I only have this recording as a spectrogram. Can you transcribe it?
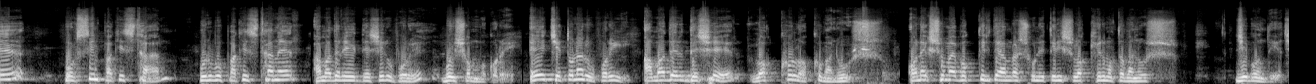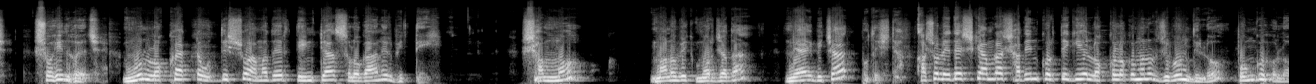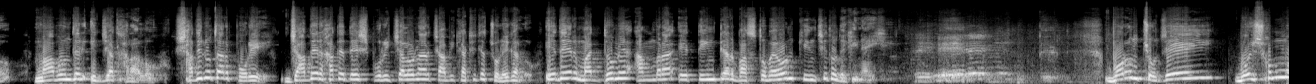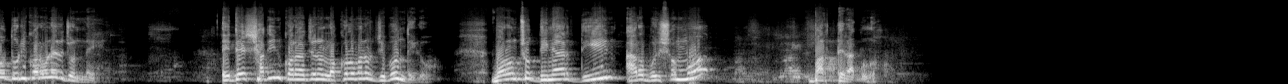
পশ্চিম পাকিস্তান পূর্ব পাকিস্তানের আমাদের এই দেশের উপরে বৈষম্য করে। এই চেতনার উপরেই আমাদের দেশের লক্ষ লক্ষ মানুষ, অনেক সময় বক্তৃতায় আমরা শুনি তিরিশ লক্ষের মতো মানুষ জীবন দিয়েছে। শহীদ হয়েছে। মূল লক্ষ্য একটা উদ্দেশ্য আমাদের তিনটা স্লোগানের ভিত্তি। সাম্য, মানবিক মর্যাদা, ন্যায় বিচার, প্রতিষ্ঠা। আসলে এদেশকে আমরা স্বাধীন করতে গিয়ে লক্ষ লক্ষ মানুষ জীবন দিল, পঙ্গু হলো, মা বোনদের ইজ্জাত হারালো। স্বাধীনতার পরে যাদের হাতে দেশ পরিচালনার চাবিকাঠিটা চলে গেল, এদের মাধ্যমে আমরা এই তিনটার বাস্তবায়ন কিঞ্চিত দেখি নাই। বরঞ্চ যেই বৈষম্য দূরীকরণের জন্যে এই দেশ স্বাধীন করার জন্য লক্ষ লক্ষ মানুষ জীবন দিল বরঞ্চ দিনার দিন আরও বৈষম্য বাড়তে লাগল।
